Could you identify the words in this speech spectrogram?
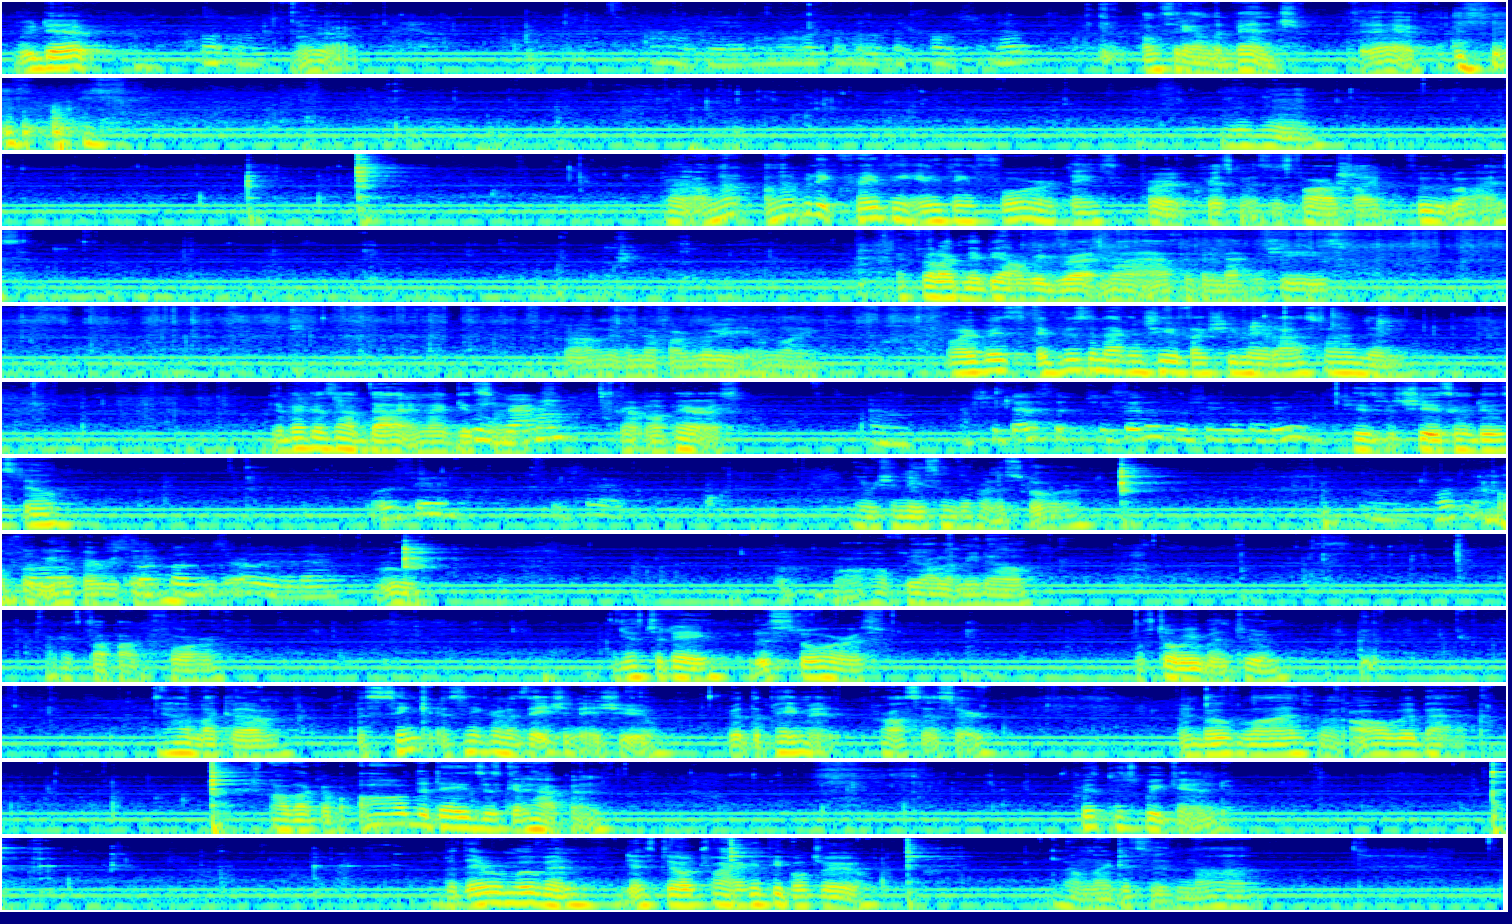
We did. Okay. Oh, yeah. I'm gonna look a little bit closer. Nope. I'm sitting on the bench today. mm-hmm. But I'm not. I'm not really craving anything for things for Christmas as far as like food wise. I feel like maybe I'll regret not the mac and cheese. But I don't even know if I really am like. Or if it's if it's the mac and cheese like she made last time, then can have that and I get some grandma? Grandma Paris. Um, she does it. She said that's what she's gonna do. She's she's gonna do it still. We'll see. She said. Maybe we should need something from the store. Mm, what Hopefully we have everything. Store closes early today. Ooh. Well, hopefully y'all let me know. I can stop by before. Yesterday, the stores, the store we went to, had like a a sync a synchronization issue with the payment processor, and those lines went all the way back. I was like, of all the days this could happen, Christmas weekend. But they were moving. They're still trying to get people through. And I'm like, this is not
